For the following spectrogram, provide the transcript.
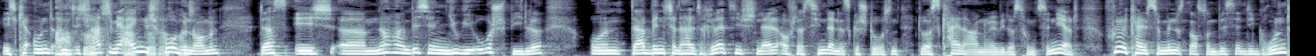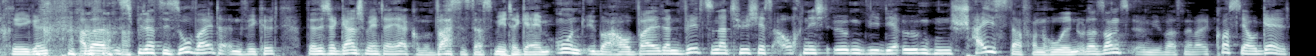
Ich kann, und, Ach und ich Gott, hatte mir eigentlich Gott. vorgenommen, dass ich ähm, noch mal ein bisschen Yu-Gi-Oh spiele und da bin ich dann halt relativ schnell auf das Hindernis gestoßen. Du hast keine Ahnung mehr, wie das funktioniert. Früher kann ich zumindest noch so ein bisschen die Grundregeln, aber das Spiel hat sich so weiterentwickelt, dass ich da gar nicht mehr hinterherkomme. Was ist das Metagame und überhaupt? Weil dann willst du natürlich jetzt auch nicht irgendwie dir irgendeinen Scheiß davon holen oder sonst irgendwie was, ne? Weil kostet ja auch Geld.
